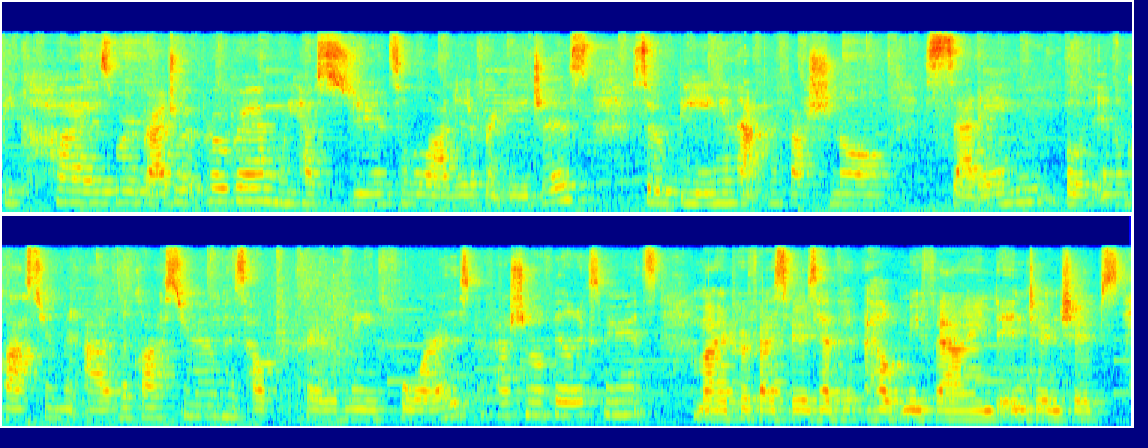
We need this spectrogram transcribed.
because we're a graduate program, we have students of a lot of different ages, so being in that professional setting, both in the classroom and out of the classroom, has helped prepare me for this professional field experience. My professors have helped me find internships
